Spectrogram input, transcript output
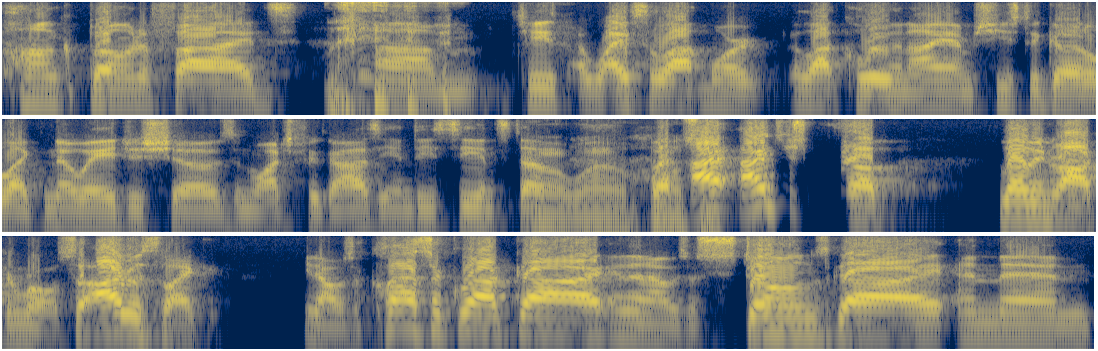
punk bona fides. Um, geez, my wife's a lot more, a lot cooler than I am. She used to go to like No Ages shows and watch Fugazi in DC and stuff. Oh wow, But awesome. I, I just grew up loving rock and roll. So I was like, you know, I was a classic rock guy, and then I was a Stones guy, and then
